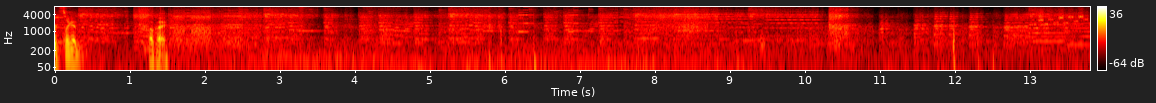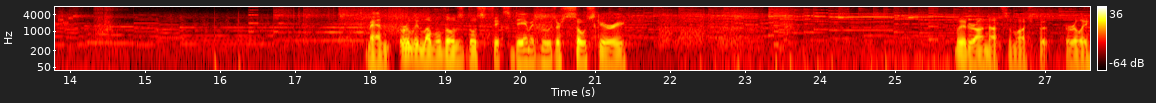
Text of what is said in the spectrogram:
it's like a... Okay. Man, early level, those those fixed damage moves are so scary. Later on, not so much, but early,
